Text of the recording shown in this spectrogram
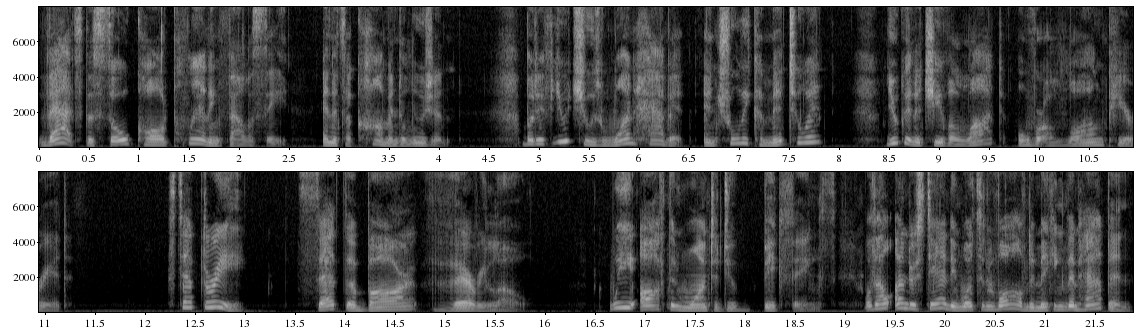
That's the so called planning fallacy, and it's a common delusion. But if you choose one habit and truly commit to it, you can achieve a lot over a long period. Step three, set the bar very low. We often want to do big things without understanding what's involved in making them happen.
